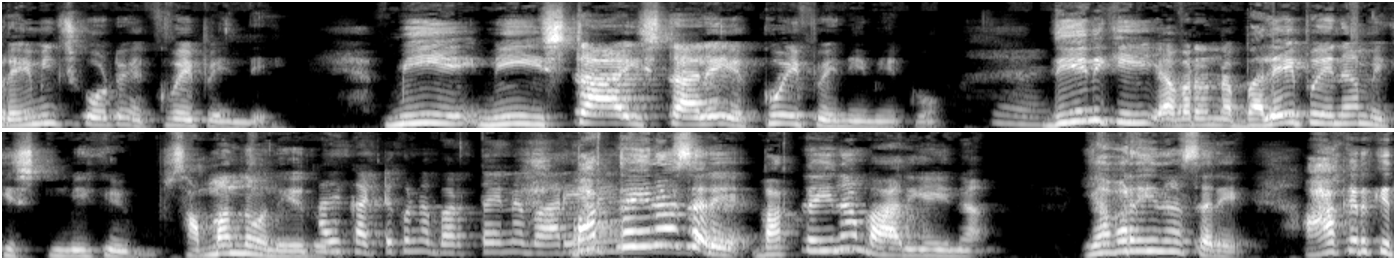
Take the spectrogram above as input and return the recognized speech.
ప్రేమించుకోవటం ఎక్కువైపోయింది. మీ మీ ఇష్ట ఇష్టాలే ఎక్కువైపోయినాయి మీకు. దీనికి ఎవరన్నా బలైపోయినా మీకు ఇష్టం మీకు సంబంధం లేదు. కట్టుకున్న భర్త అయిన భర్త అయినా సరే భర్త అయినా భార్య అయినా ఎవరైనా సరే ఆఖరికి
